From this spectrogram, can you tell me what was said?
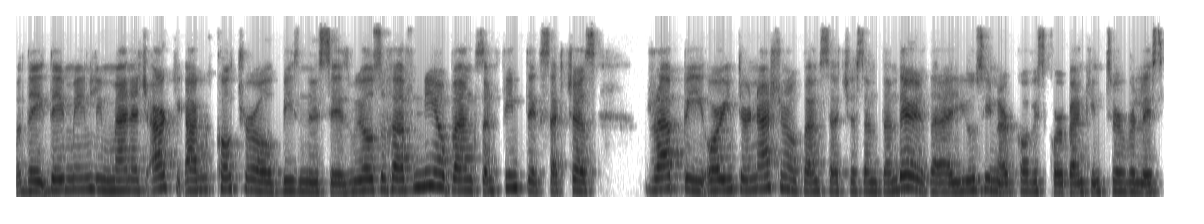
they, they mainly manage agricultural businesses. We also have neobanks and fintechs such as Rappi or international banks such as Santander that are using our Cobis core banking serverless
